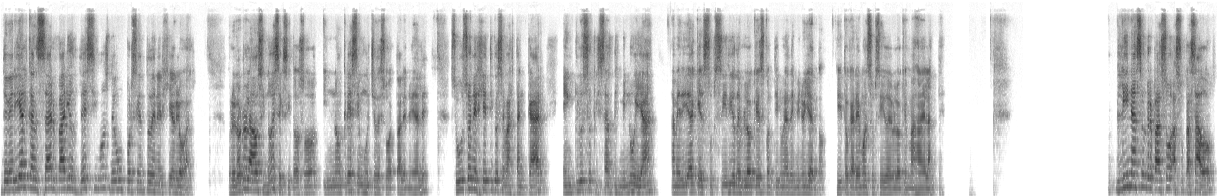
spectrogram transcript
debería alcanzar varios décimos de un por ciento de energía global. Por el otro lado, si no es exitoso y no crece mucho de sus actuales niveles, su uso energético se va a estancar e incluso quizás disminuya a medida que el subsidio de bloques continúe disminuyendo y tocaremos el subsidio de bloques más adelante. Lina hace un repaso a su pasado,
